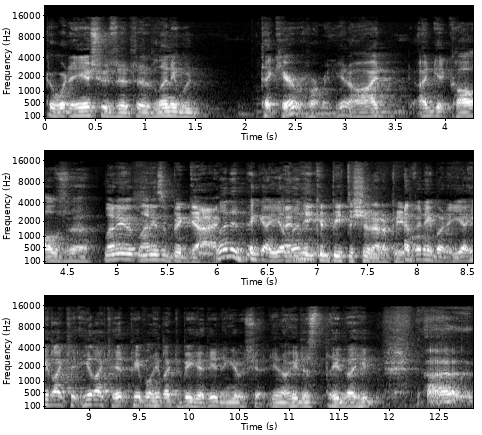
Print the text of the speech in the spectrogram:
there weren't any issues, that uh, Lenny would take care of for me. You know, I'd I'd get calls. Uh, Lenny, Lenny's a big guy. Lenny's a big guy. Yeah, and Lenny he could beat the shit out of people. of anybody. Yeah, he liked to he liked to hit people. and He liked to be hit. He didn't give a shit. You know, he just he he. Uh,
